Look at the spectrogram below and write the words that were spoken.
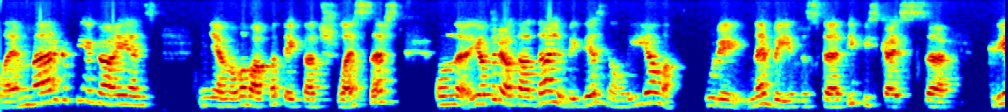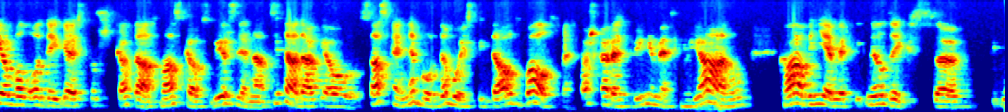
Lemberga pieejams, viņiem labāk patīk tāds šlesers. Un, jo tur jau tā daļa bija diezgan liela, kuri nebija tas tipiskais krievu valodīgais, kurš skatās Maskavas virzienā. Citādāk jau saskaņa nebūtu dabūjis tik daudz balsu. Mēs pašā kādreiz brīnamies, nu, jā, nu, kā viņiem ir tik milzīgs, tik,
